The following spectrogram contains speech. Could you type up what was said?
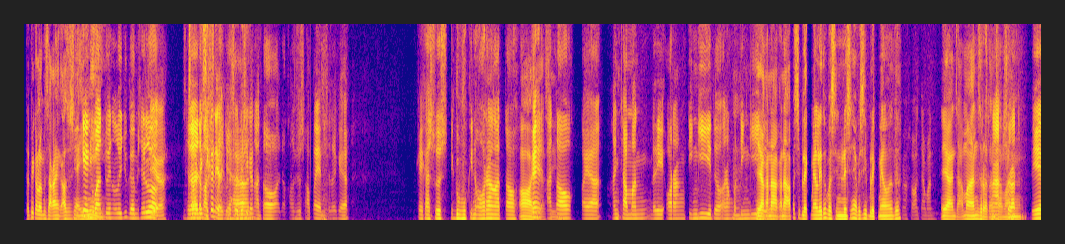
Tapi kalau misalkan kasusnya kayak ini ngebantuin lo juga misalnya lo Iya. misalnya ada kasus kan ya? Kan? atau ada kasus apa ya misalnya kayak kayak kasus digebukin orang atau Oh eh iya sih. atau kayak ancaman dari orang tinggi gitu orang Hmm. petinggi Ya gitu. karena karena apa sih blackmail itu bahasa Indonesia apa sih blackmail itu? Soal ancaman. Ya ancaman, surat Nah, ancaman. surat iya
